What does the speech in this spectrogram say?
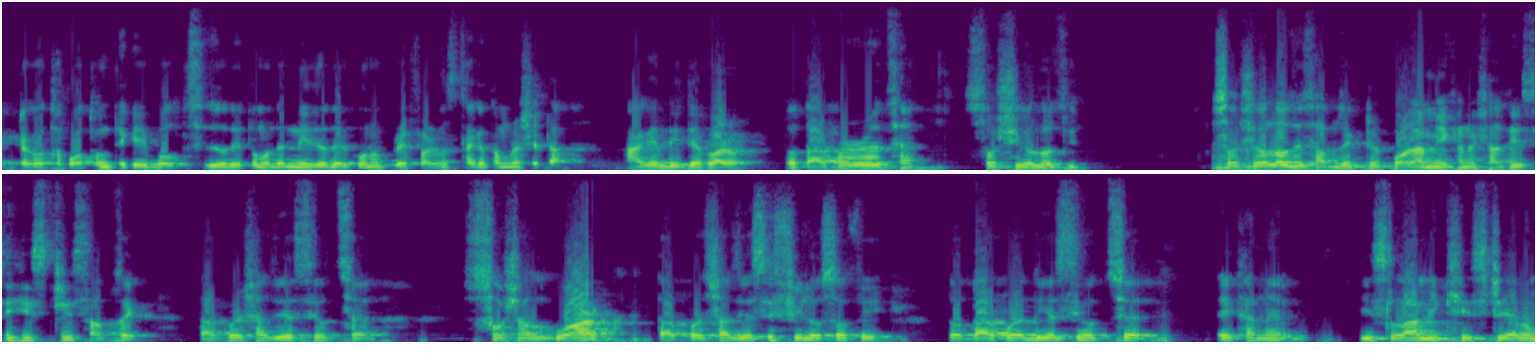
একটা কথা প্রথম থেকেই বলতেছি, যদি তোমাদের নিজেদের কোনো প্রেফারেন্স থাকে, তোমরা সেটা আগে দিতে পারো। তো তারপরে রয়েছে সোশিওলজি সোশিওলজি সাবজেক্টের পর আমি এখানে সাজিয়েছি হিস্ট্রি সাবজেক্ট তারপরে সাজিয়েছি হচ্ছে সোশ্যাল ওয়ার্ক তারপর সাজিয়েছি ফিলোসফি তো তারপরে দিয়েছি হচ্ছে এখানে ইসলামিক হিস্ট্রি এবং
